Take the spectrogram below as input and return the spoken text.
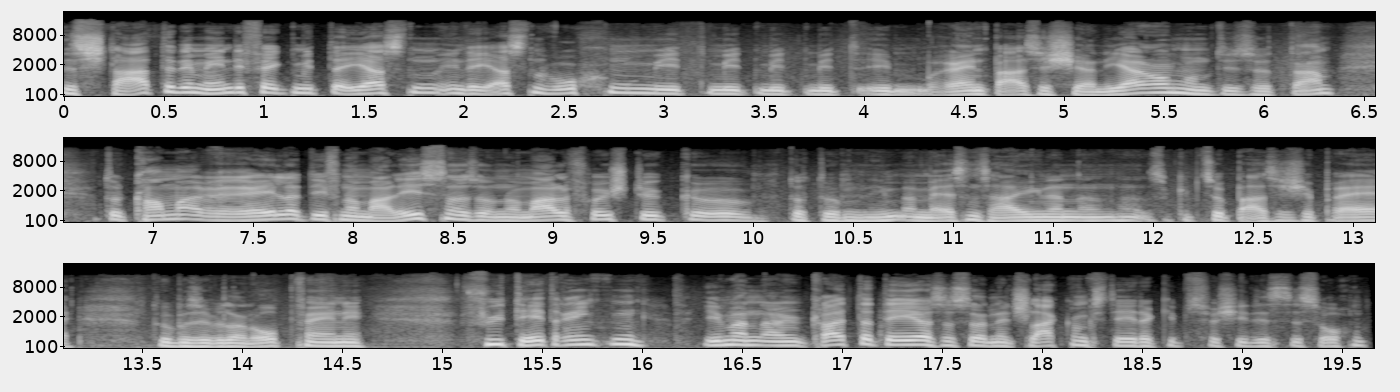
Das startet im Endeffekt mit der ersten, in der ersten Woche mit, mit, mit, mit rein basischer Ernährung und dieser Darm. Da kann man relativ normal essen, also ein normales Frühstück, äh, da nimmt man meistens auch irgendeinen, also gibt es so basische Brei, tut man sich ein bisschen einen Apfel rein. Viel Tee trinken, immer einen Kräutertee, also so einen Entschlackungstee, da gibt es verschiedenste Sachen.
